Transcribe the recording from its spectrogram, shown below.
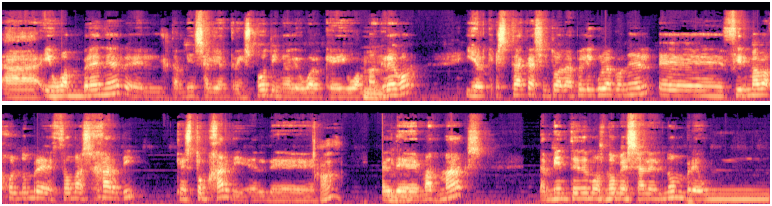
a Iwan Brenner, él también salía en Trainspotting, al igual que Iwan McGregor, y el que está casi toda la película con él eh, firma bajo el nombre de Thomas Hardy, que es Tom Hardy, el de, ah, el de Mad Max. También tenemos, no me sale el nombre, uno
